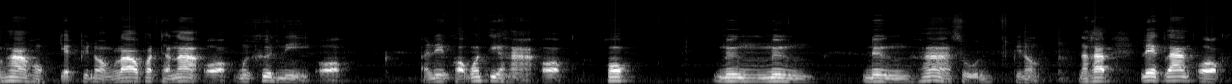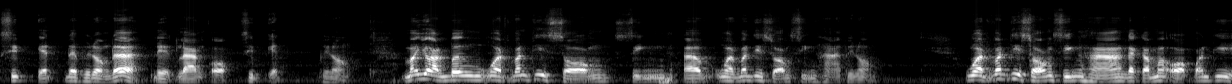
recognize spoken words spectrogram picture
5 2567 พี่น้องเล่าพัฒนาออกเมื่อคืนนี้ออก อันนี้ของวันที่ห้าออกหกห นึ่งหนึ่งห้าศูนย์พี่น้องนะครับ เลขล่างออกสิบเอ็ดได้พี่น้องเด้อเลขล่างออกสิบเอ็ดพี่น้อง มาย้อนเบิงงวดวันที่สองสิงเอ่องวดวันที่สองสิงหาพี่น้องงวดวันที่สองสิงหาแล้วก็มาออกวันที่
